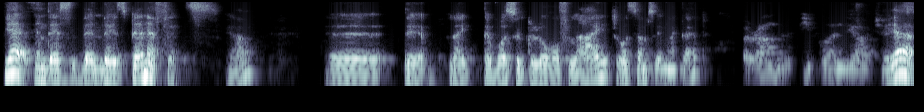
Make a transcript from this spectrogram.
Yeah and there's then there's benefits yeah uh, there like there was a glow of light or something like that around the people and the objects. Yeah.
